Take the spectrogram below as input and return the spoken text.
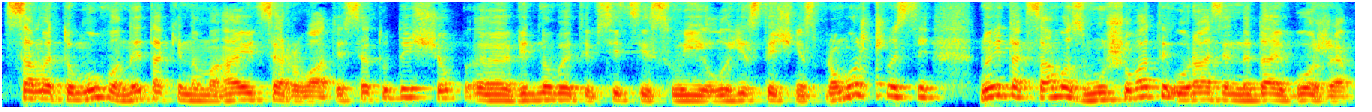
Саме тому вони так і намагаються рватися туди, щоб е, відновити всі ці свої логістичні спроможності. Ну і так само змушувати у разі, не дай Боже,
